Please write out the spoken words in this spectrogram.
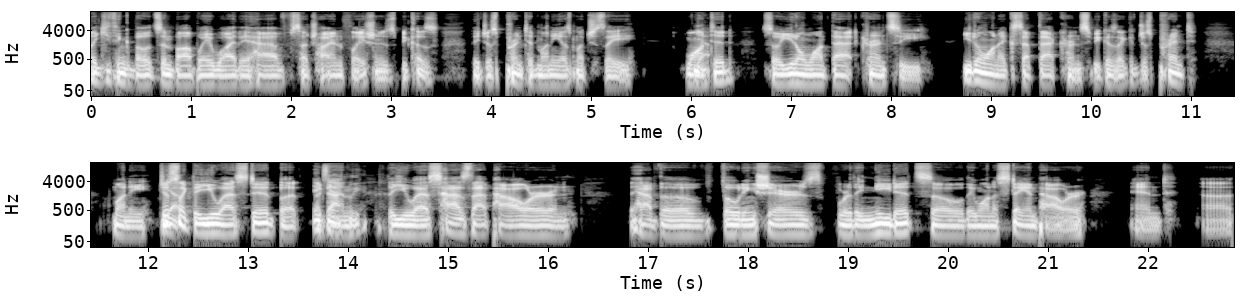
like you think about Zimbabwe, why they have such high inflation is because they just printed money as much as they wanted. So you don't want that currency. You don't want to accept that currency because they could just print money, just Yeah. like the U.S. did. But Exactly. again, the U.S. has that power and they have the voting shares where they need it, so they want to stay in power and uh,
